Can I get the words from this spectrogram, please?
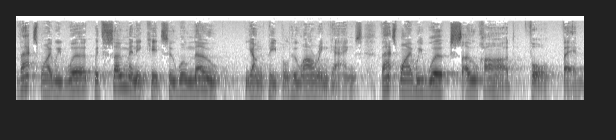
That's why we work with so many kids who will know young people who are in gangs. That's why we work so hard for them.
